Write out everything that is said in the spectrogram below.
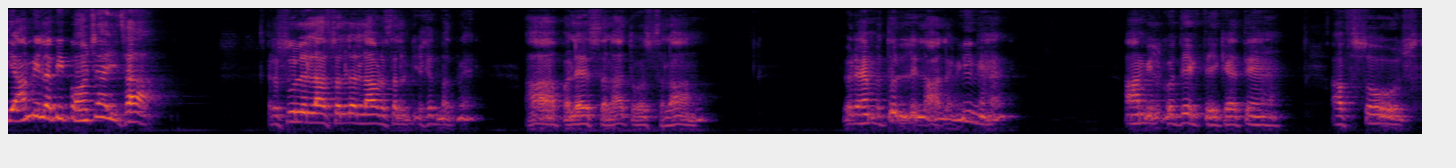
ये आमिल अभी पहुँचा ही था रसूल सल्लल्लाहु अलैहि वसल्लम की खिदमत में। आप सलात वसलाम रहमतुल्लिल है, आमिल को देखते ही कहते हैं, अफसोस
